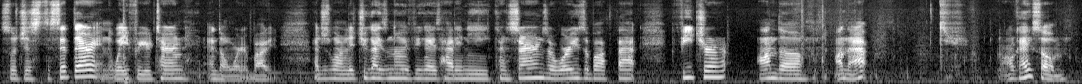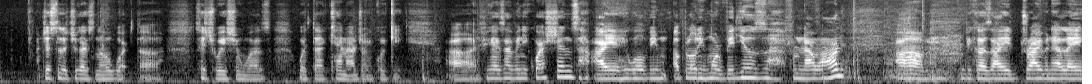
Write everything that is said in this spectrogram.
So just to sit there and wait for your turn and don't worry about it. I just want to let you guys know if you guys had any concerns or worries about that feature on the on the app. Okay, so just to let you guys know what the situation was with the Can I Join Queue. Uh, if you guys have any questions, I will be uploading more videos from now on um, because I drive in LA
